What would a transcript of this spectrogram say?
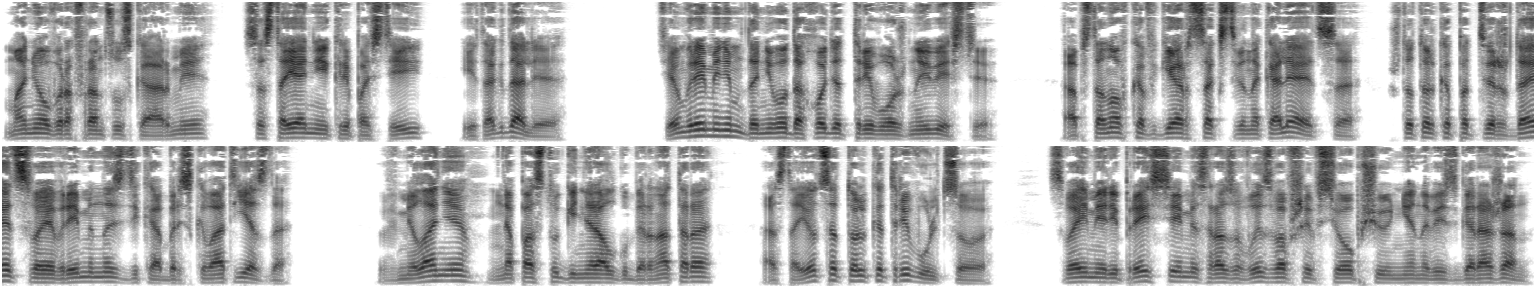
маневрах французской армии, состоянии крепостей и так далее. Тем временем до него доходят тревожные вести. Обстановка в герцогстве накаляется, что только подтверждает своевременность декабрьского отъезда. В Милане на посту генерал-губернатора остается только Тривульцио, своими репрессиями сразу вызвавший всеобщую ненависть горожан.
